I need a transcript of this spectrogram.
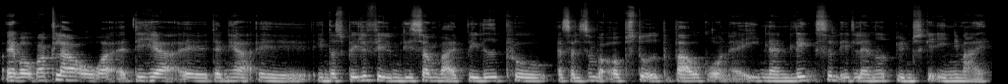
Og jeg var jo godt klar over, at det her, øh, den her øh, indre spillefilm ligesom var et billede på, altså ligesom var opstået på baggrund af en eller anden længsel, et eller andet ønske inde i mig.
